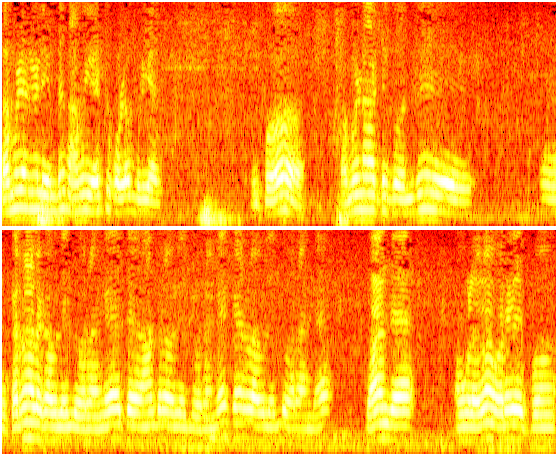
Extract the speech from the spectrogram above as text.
தமிழர்கள் என்று நாம் ஏற்றுக்கொள்ள முடியாது. இப்போ தமிழ்நாட்டுக்கு வந்து கர்நாடகாவிலேருந்து வராங்க த- ஆந்திராவிலேருந்து வராங்க கேரளாவிலேருந்து வராங்க வாங்க அவங்களெல்லாம் வரவேற்போம்.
